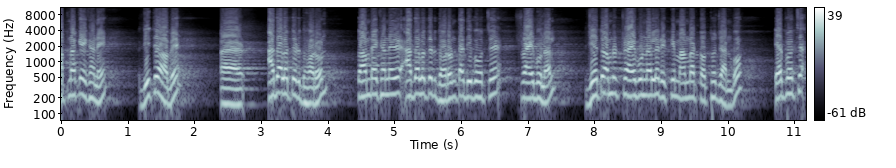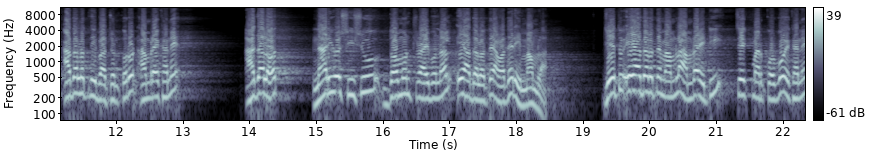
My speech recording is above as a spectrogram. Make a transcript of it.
আপনাকে এখানে দিতে হবে আদালতের ধরন। তো আমরা এখানে আদালতের ধরনটা দিব হচ্ছে ট্রাইব্যুনাল। যেহেতু আমরা ট্রাইব্যুনালের একটি মামলার তথ্য জানব, এরপর হচ্ছে আদালত নির্বাচন করুন। আমরা এখানে আদালত নারী ও শিশু দমন ট্রাইব্যুনাল এই আদালতে আমাদের এই মামলা। যেহেতু এই আদালতে মামলা, আমরা এটি চেক মার্ক করব এখানে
